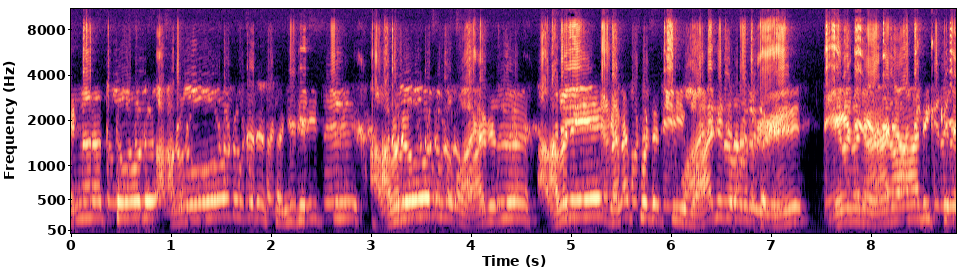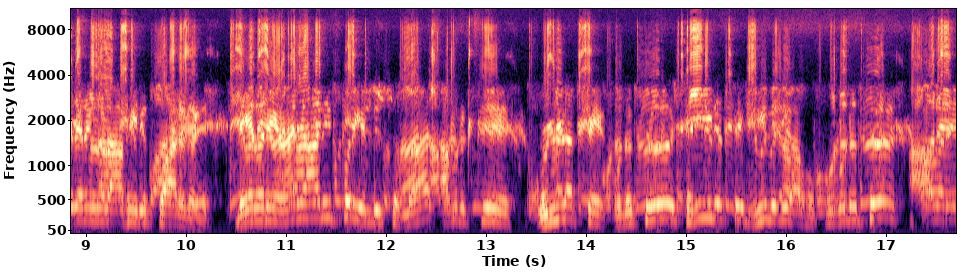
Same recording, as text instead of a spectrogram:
எண்ணத்தோடு அவரோடு கூட சஞ்சரித்து அவரோடு கூட வாழ்ந்து அவரே கனப்படுத்தி வாழ்கிறவர்கள் தேவனை ஆராதிக்கிற ஜனங்களாக இருப்பார்கள். தேவனை ஆராதிப்பர் என்று சொன்னால் அவருக்கு உள்ளத்தை கொடுத்து சரீரத்தை ஜீவனியாக கொடுத்து அவரை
